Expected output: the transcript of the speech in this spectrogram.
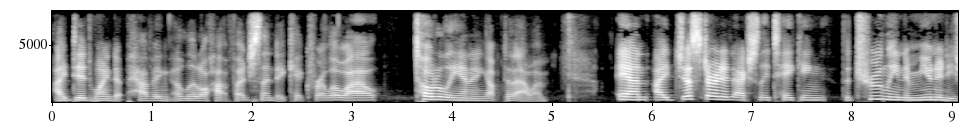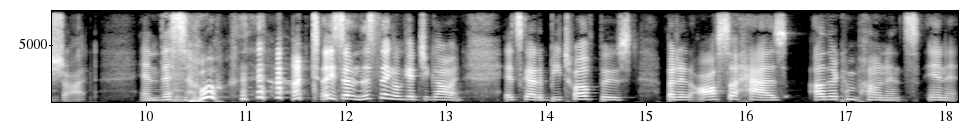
I did wind up having a little hot fudge sundae kick for a little while, totally ending up to that one. And I just started actually taking the Truline immunity shot. And this, whew, I'll tell you something, this thing will get you going. It's got a B12 boost, but it also has other components in it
